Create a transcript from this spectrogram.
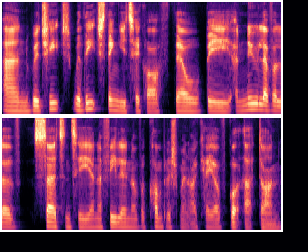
And with each with each thing you tick off, there'll be a new level of certainty and a feeling of accomplishment. Okay, I've got that done.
